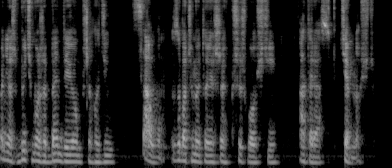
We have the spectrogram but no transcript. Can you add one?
ponieważ być może będę ją przechodził całą. Zobaczymy to jeszcze w przyszłości. A teraz ciemność.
